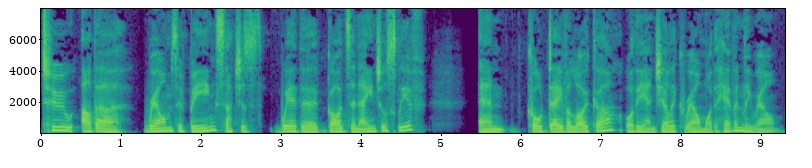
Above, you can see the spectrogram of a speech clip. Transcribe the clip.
to other realms of being, such as where the gods and angels live and called Devaloka or the angelic realm or the heavenly realm.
